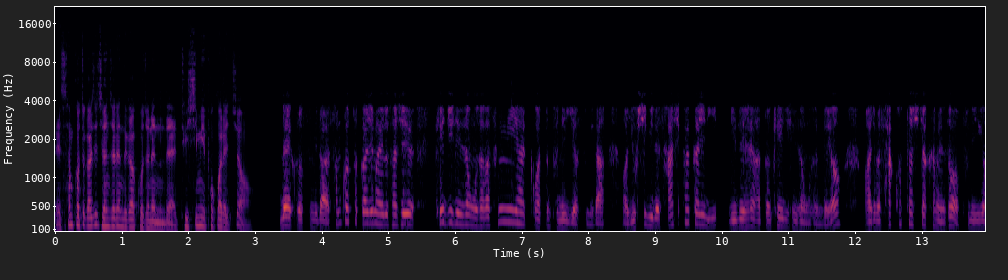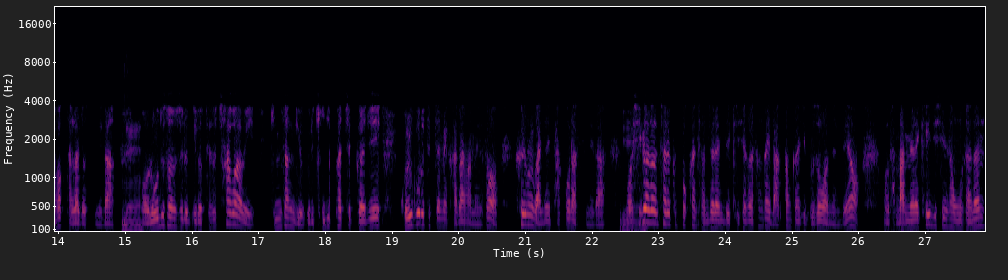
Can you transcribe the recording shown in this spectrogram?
3쿼터까지 전자랜드가 고전했는데 뒷심이 폭발했죠. 네, 그렇습니다. 3쿼터까지만 해도 사실 KGC 인삼공사가 승리할 것 같은 분위기였습니다. 어, 62대 48까지 리드를 해갔던 KGC 인삼공사인데요. 어, 하지만 4쿼터 시작하면서 분위기가 확 달라졌습니다. 네. 어, 로드 선수를 비롯해서 차바위, 김상규, 그리고 기디 팟츠까지 골고루 득점에 가담하면서 흐름을 완전히 바꿔놨습니다. 예. 어, 10여 점 차를 극복한 전자랜드 기세가 상당히 막판까지 무서웠는데요. 어, 반면에 KG 신성공사는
